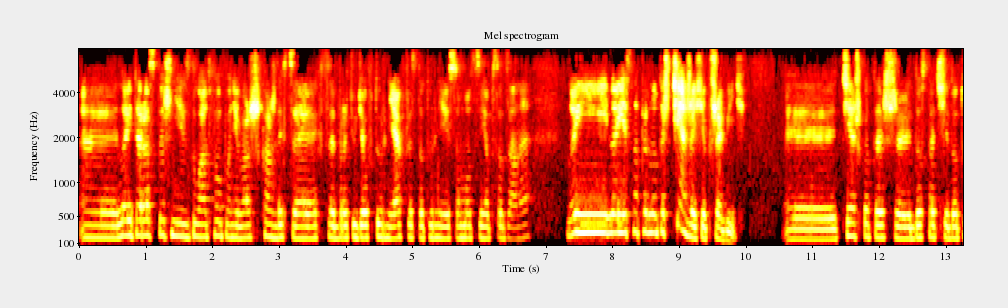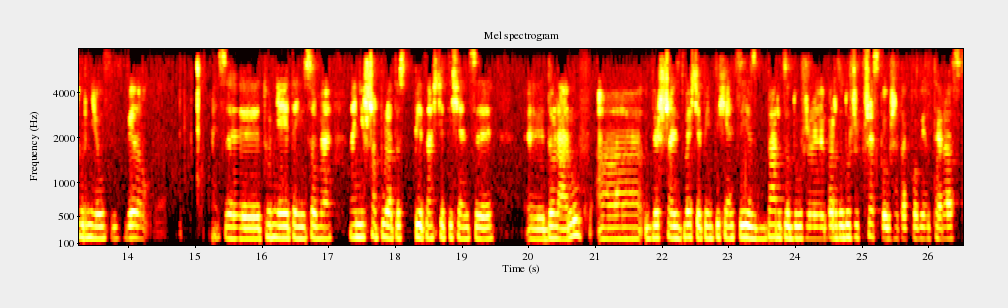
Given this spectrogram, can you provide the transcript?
Yy, No i teraz też nie jest łatwo, ponieważ każdy chce, chce brać udział w turniejach, przez to turnieje są mocniej obsadzane. No i, no jest na pewno też ciężej się przebić. Yy, Ciężko też yy, dostać się do turniejów. Turnieje tenisowe, najniższa pula to jest 15 tysięcy dolarów, a wyższa jest 25 tysięcy. Jest bardzo duży, bardzo duży przeskok, że tak powiem teraz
